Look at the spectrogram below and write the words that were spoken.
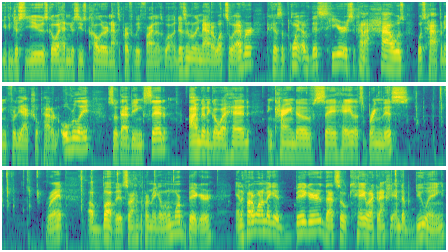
you can just use, go ahead and just use color and that's perfectly fine as well. It doesn't really matter whatsoever because the point of this here is to kind of house what's happening for the actual pattern overlay. So that being said, I'm going to go ahead and kind of say, hey, let's bring this right above it. So I have to probably make it a little more bigger. And if I don't want to make it bigger, that's okay. What I can actually end up doing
